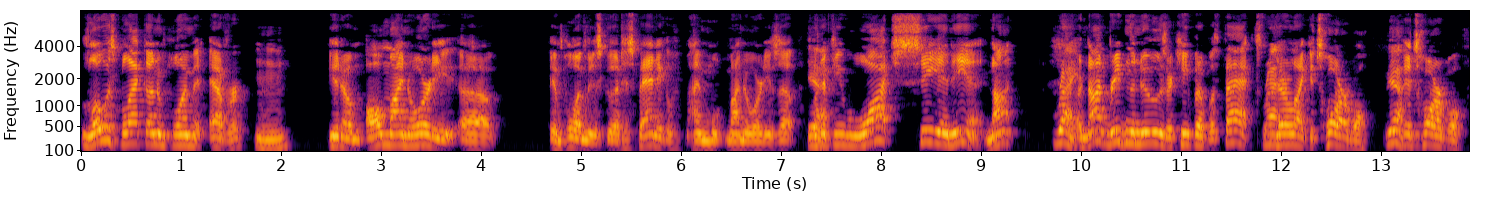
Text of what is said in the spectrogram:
lowest black unemployment ever. hmm You know, all minority uh, employment is good. Hispanic minority is up. Yeah. But if you watch CNN, not Right. or not reading the news or keeping up with facts, Right. they're like, it's horrible. Yeah. It's horrible.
